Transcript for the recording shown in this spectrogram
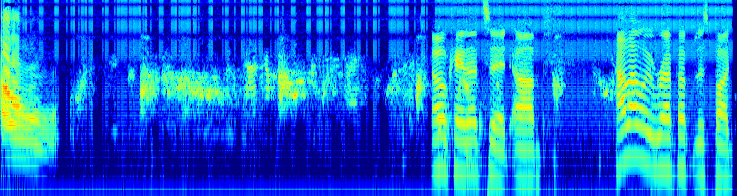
Oh, Okay, that's it. Um, how about we wrap up this podcast?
